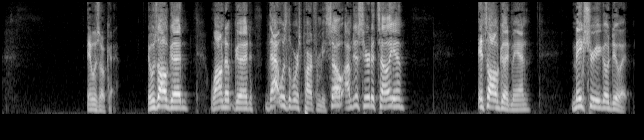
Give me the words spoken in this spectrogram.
It was okay. It was all good. Wound up good. That was the worst part for me. So I'm just here to tell you it's all good, man. Make sure you go do it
